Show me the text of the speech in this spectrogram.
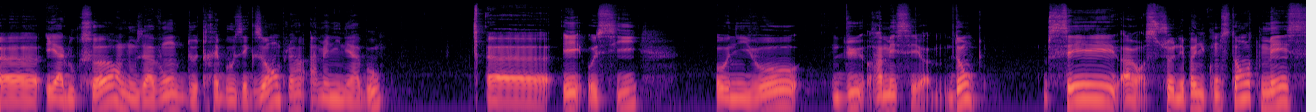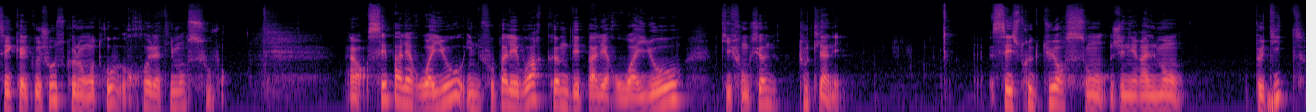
euh, et à Luxor, nous avons de très beaux exemples, hein, à Méninéabou, euh, et aussi au niveau du Ramesséum. Donc, c'est, alors ce n'est pas une constante, mais c'est quelque chose que l'on retrouve relativement souvent. Alors, ces palais royaux, il ne faut pas les voir comme des palais royaux qui fonctionnent toute l'année. Ces structures sont généralement petites,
